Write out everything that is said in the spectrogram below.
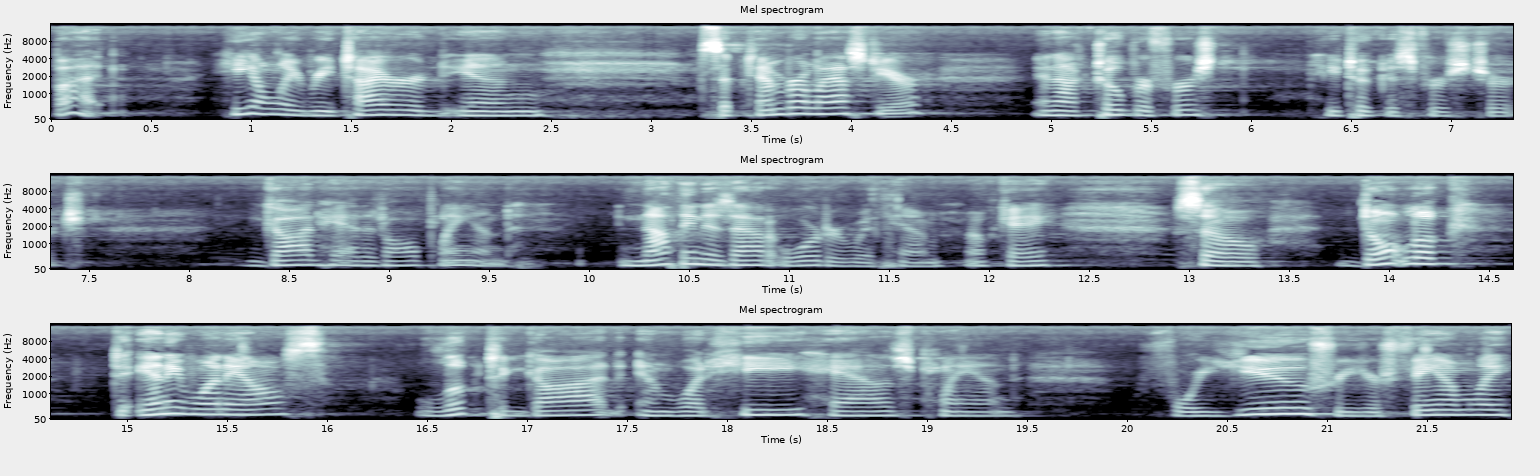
But he only retired in September last year, and October 1st, he took his first church. God had it all planned. Nothing is out of order with him, okay? So don't look to anyone else. Look to God and what he has planned for you, for your family.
